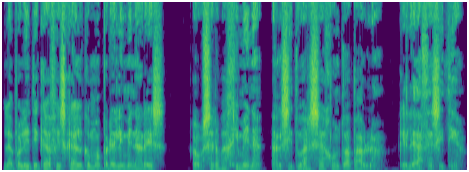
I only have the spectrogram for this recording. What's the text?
La política fiscal como preliminares observa Jimena al situarse junto a Pablo, que le hace sitio.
